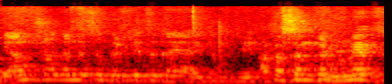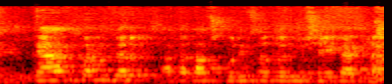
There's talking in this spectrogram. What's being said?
त्या अनुषंगानं संघटनेचं काय आहे का? म्हणजे आता संघटनेत त्या जर आता लाचखोरीचा जर विषय काढला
